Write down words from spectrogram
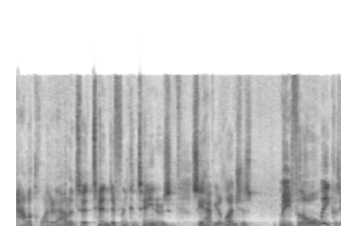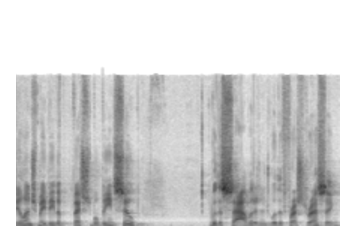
aliquot it out into 10 different containers. So you have your lunches made for the whole week, because your lunch may be the vegetable bean soup with a salad and with a fresh dressing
